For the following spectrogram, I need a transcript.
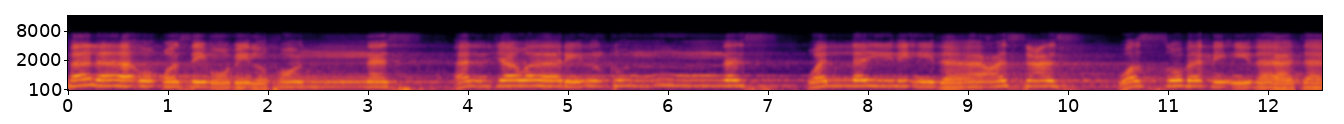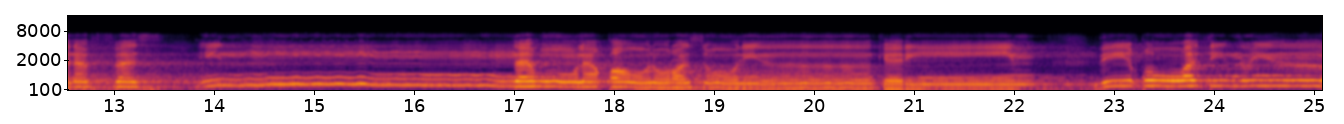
فلا أقسم بالخنس الجوار الكنس والليل إذا عسعس والصبح إذا تنفس إنه لقول رسول كريم. ذي قوة عند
